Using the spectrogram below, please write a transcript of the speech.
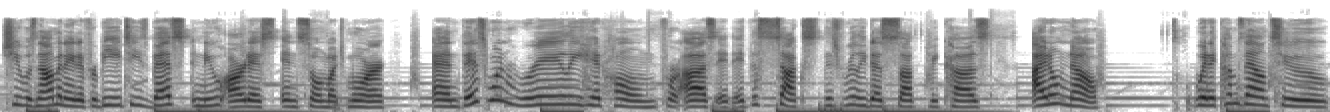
she was nominated for BET's Best New Artist and so much more. And this one really hit home for us. It, it this sucks. This really does suck because I don't know. When it comes down to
